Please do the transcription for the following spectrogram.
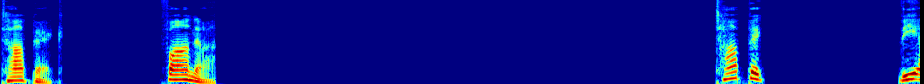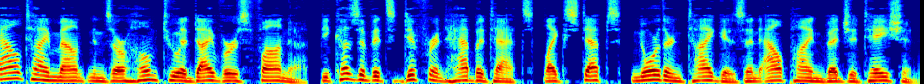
Topic. Fauna Topic. the Altai Mountains are home to a diverse fauna, because of its different habitats, like steppes, northern taigas and alpine vegetation.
